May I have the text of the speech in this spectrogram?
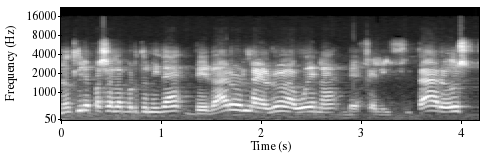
no quiero pasar la oportunidad de daros la enhorabuena, de felicitaros,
